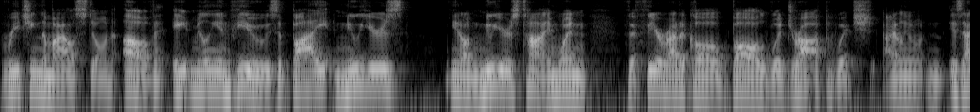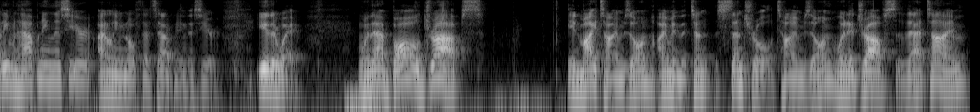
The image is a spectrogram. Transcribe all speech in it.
reaching the milestone of 8 million views by New Year's you know, New Year's time when the theoretical ball would drop, which I don't even, is that even happening this year? I don't even know if that's happening this year. Either way, when that ball drops in my time zone, I'm in the central time zone. When it drops that time,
